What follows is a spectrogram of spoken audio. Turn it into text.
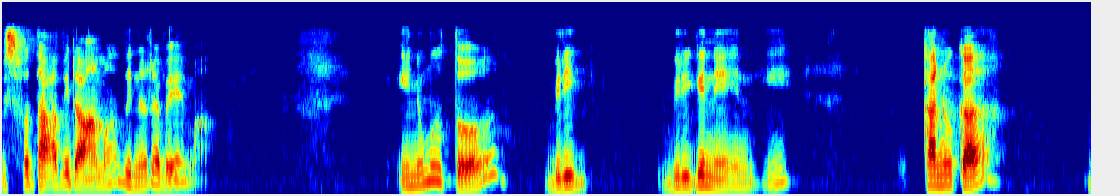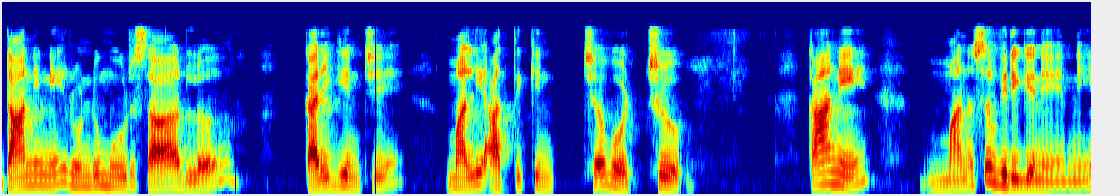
విశ్వదాభిరామ వినురవేమ. ఇనుముతో విరి విరిగినేని కనుక దానిని రెండు మూడు సార్లు కరిగించి మళ్ళీ అతికించవచ్చు. కానీ మనసు విరిగినని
